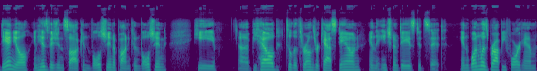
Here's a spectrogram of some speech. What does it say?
Daniel, in his vision, saw convulsion upon convulsion. He uh, beheld till the thrones were cast down, and the Ancient of Days did sit. And one was brought before him,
